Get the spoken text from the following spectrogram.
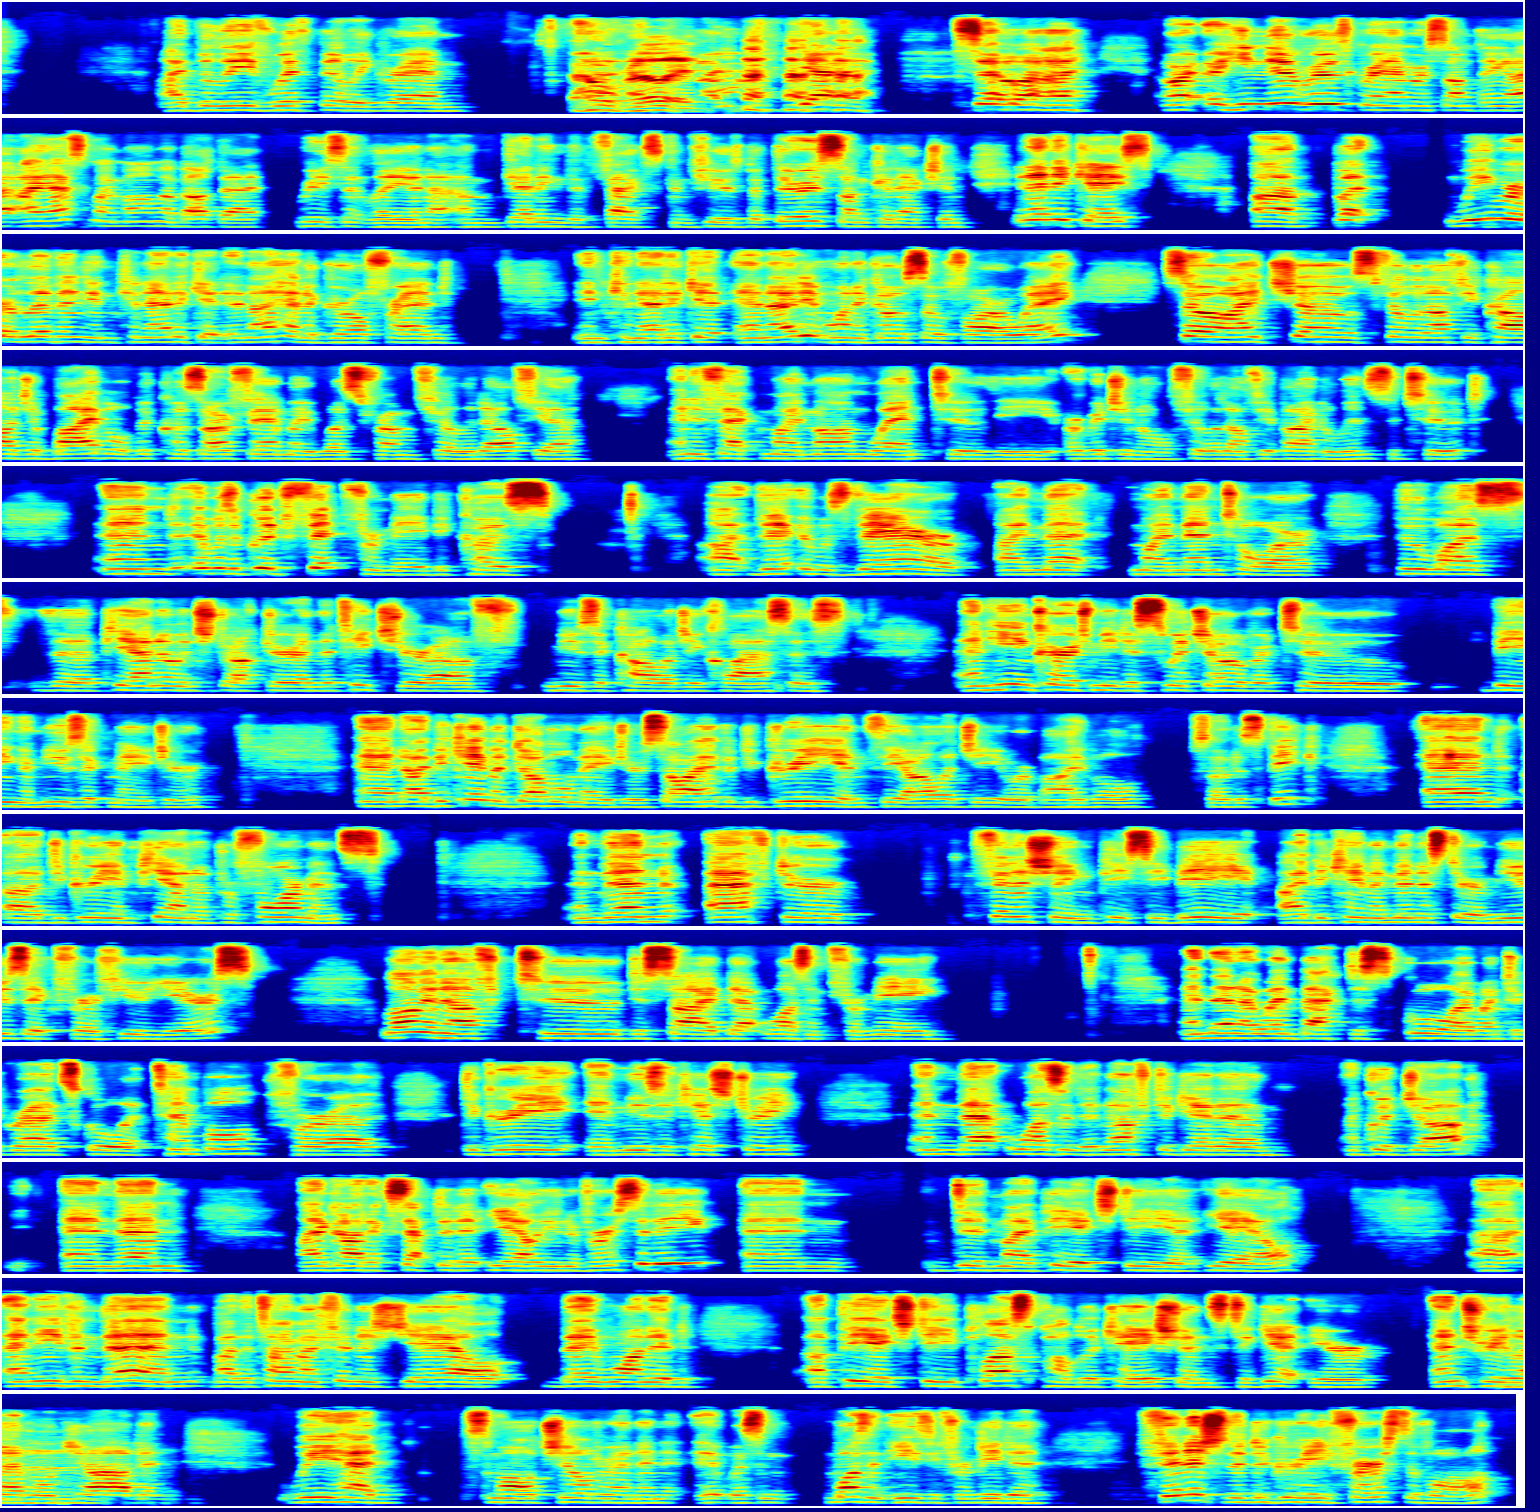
I believe, with Billy Graham. Oh, really? yeah. So, uh, or, or, he knew Ruth Graham or something. I, I asked my mom about that recently, and I, am getting the facts confused, but there is some connection. In any case, uh, but we were living in Connecticut, and I had a girlfriend in Connecticut, and I didn't want to go so far away. So I chose Philadelphia College of Bible because our family was from Philadelphia. And in fact, my mom went to the original Philadelphia Bible Institute. And it was a good fit for me because uh, it was there I met my mentor, who was the piano instructor and the teacher of musicology classes. And he encouraged me to switch over to being a music major and I became a double major. So I have a degree in theology or Bible, so to speak, and a degree in piano performance. And then after finishing PCB, I became a minister of music for a few years, long enough to decide that wasn't for me. And then I went back to school. I went to grad school at Temple for a degree in music history. And that wasn't enough to get a, a good job. And then I got accepted at Yale University and did my PhD at Yale. Uh, and even then, by the time I finished Yale, they wanted a PhD plus publications to get your entry level mm-hmm. job. And we had small children, and it wasn't wasn't easy for me to finish the degree first of all,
